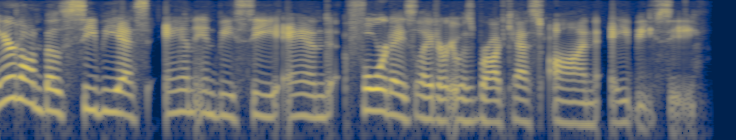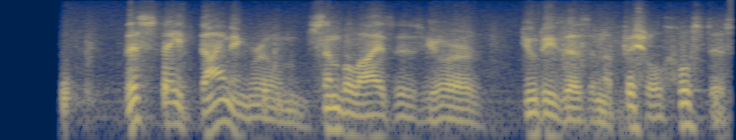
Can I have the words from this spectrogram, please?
aired on both CBS and NBC, and four days later, it was broadcast on ABC. This state dining room symbolizes your duties as an official hostess.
